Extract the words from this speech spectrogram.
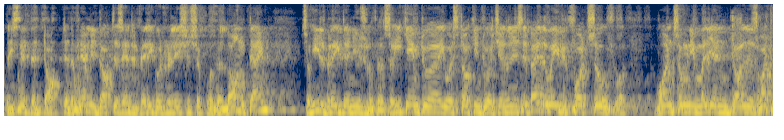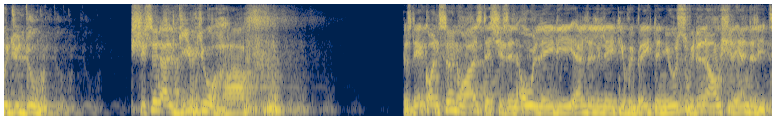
they said the doctor, the family doctors had a very good relationship with her long time. So he'll break the news with her. So he came to her, he was talking to a gentleman. He said, by the way, you fought so, won so many million dollars, what would you do? She said, I'll give you half. Because their concern was that she's an old lady, elderly lady, if we break the news, we don't know how she'll handle it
